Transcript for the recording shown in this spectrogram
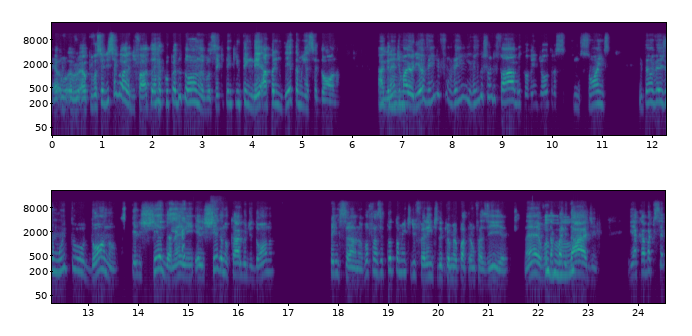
É, é, é o que você disse agora, de fato, a culpa é do dono, é você que tem que entender, aprender também a ser dono. A uhum. grande maioria vem, de, vem, vem do chão de fábrica, vem de outras funções então eu vejo muito dono que ele chega, né? Ele, ele chega no cargo de dono pensando, vou fazer totalmente diferente do que o meu patrão fazia, né? Eu vou uhum. dar qualidade e acaba que você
